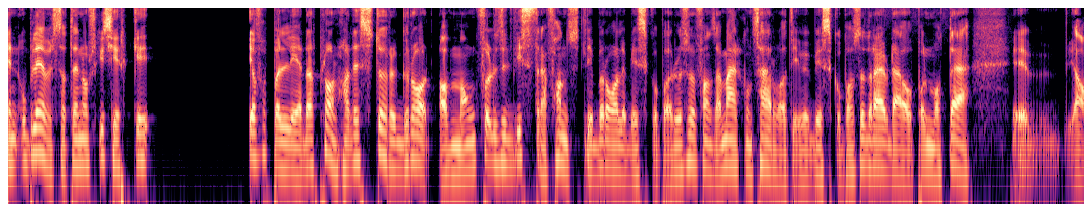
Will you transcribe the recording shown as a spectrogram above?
en opplevelse at Den norske kirke iallfall på lederplan hadde større grad av mangfold. Du visste det fantes liberale biskoper, så fantes det mer konservative biskoper. Så drev de og på en måte eh, Ja,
